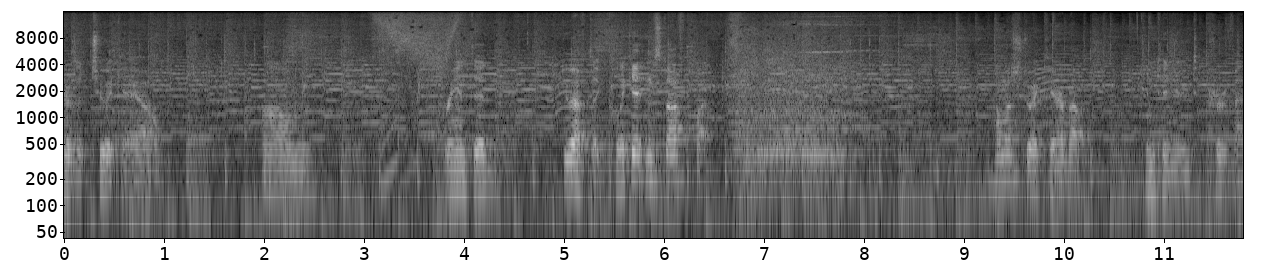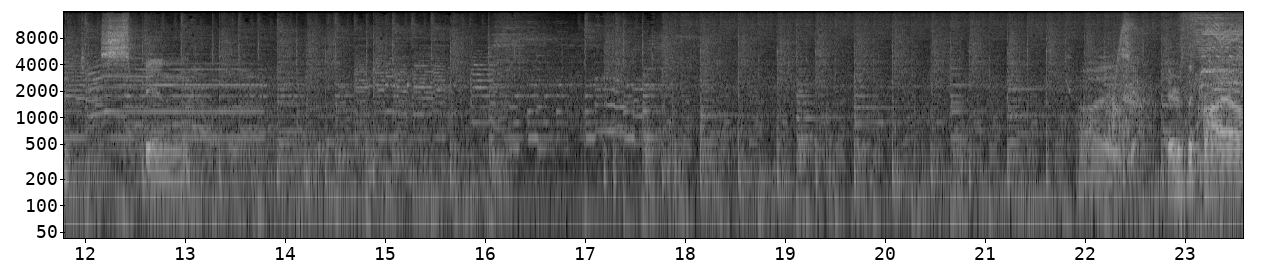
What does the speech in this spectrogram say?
Is a 2 at KO. Um, granted, do have to click it and stuff, but how much do I care about continuing to prevent spin? Because, yeah, there's the cryo.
